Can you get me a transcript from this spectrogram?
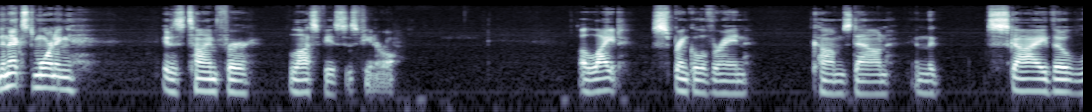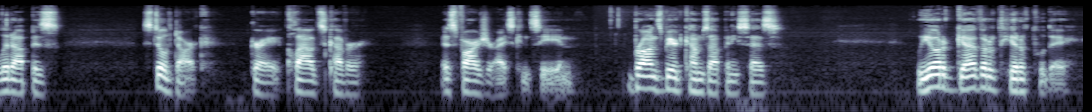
the next morning, it is time for Losvius' funeral. A light sprinkle of rain comes down, and the sky, though lit up, is still dark, gray. Clouds cover as far as your eyes can see. And Bronzebeard comes up and he says, We are gathered here today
